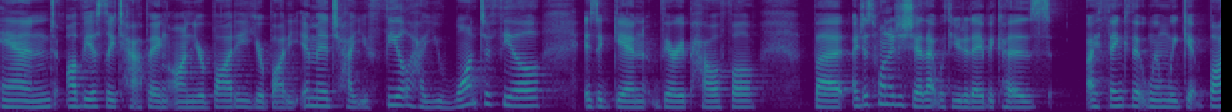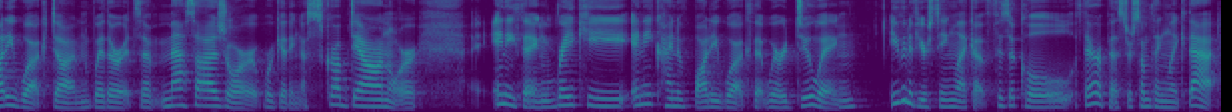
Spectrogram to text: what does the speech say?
and obviously, tapping on your body, your body image, how you feel, how you want to feel is again very powerful. But I just wanted to share that with you today because I think that when we get body work done, whether it's a massage or we're getting a scrub down or anything, Reiki, any kind of body work that we're doing, even if you're seeing like a physical therapist or something like that,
